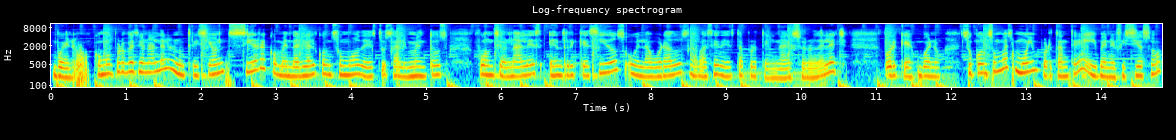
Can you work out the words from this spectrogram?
Bueno, como profesional de la nutrición sí recomendaría el consumo de estos alimentos funcionales enriquecidos o elaborados a base de esta proteína de suero de leche. Porque, bueno, su consumo es muy importante y beneficioso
